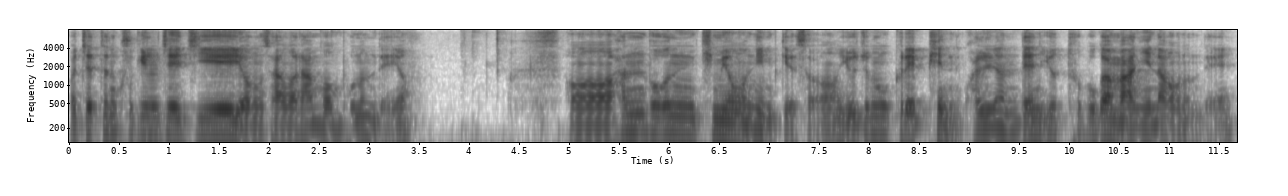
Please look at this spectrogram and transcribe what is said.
어쨌든 국일제지의 영상을 한번 보는데요. 어, 한분 김용호님께서 요즘 그래핀 관련된 유튜브가 많이 나오는데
